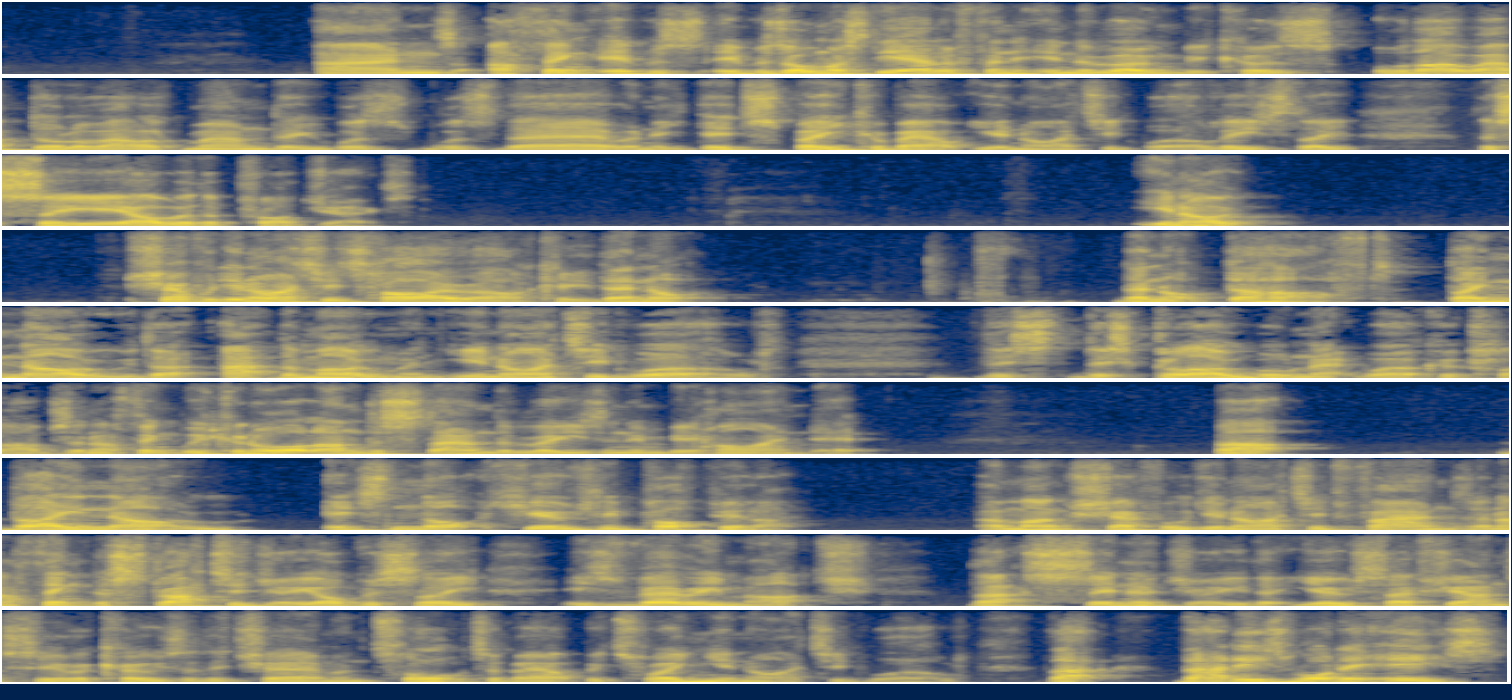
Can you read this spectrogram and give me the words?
and I think it was it was almost the elephant in the room because although Abdullah Al Ghamdi was was there and he did speak about United World, he's the the CEO of the project. You know, Sheffield United's hierarchy, they're not they're not daft. They know that at the moment, United World, this this global network of clubs, and I think we can all understand the reasoning behind it, but they know it's not hugely popular amongst Sheffield United fans. And I think the strategy, obviously, is very much that synergy that Yusuf Giansiracusa, the chairman, talked about between United World. That that is what it is.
